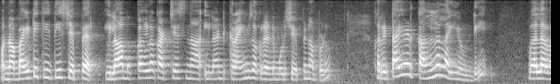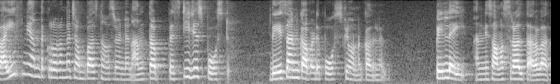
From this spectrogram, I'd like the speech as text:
మొన్న బయటికి తీసి చెప్పారు. ఇలా ముక్కలుగా కట్ చేసిన ఇలాంటి క్రైమ్స్ ఒక రెండు మూడు చెప్పినప్పుడు ఒక రిటైర్డ్ కల్నల్ అయ్యి ఉండి వాళ్ళ వైఫ్ని అంత క్రూరంగా చంపాల్సిన అవసరం ఏంటని అంత ప్రెస్టీజియస్ పోస్ట్ దేశాన్ని కాపాడే పోస్ట్లో ఉన్న కల్నల్. పెళ్ళయి అన్ని సంవత్సరాల తర్వాత.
